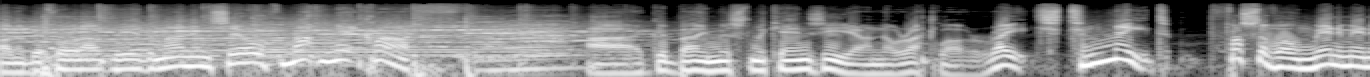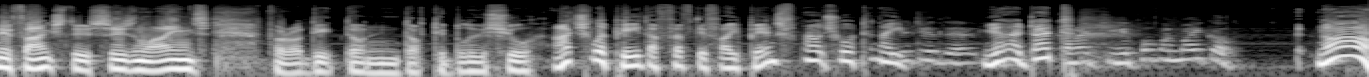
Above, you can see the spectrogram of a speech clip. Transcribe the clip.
And before that, we had the man himself, Martin Metcalfe. Uh, goodbye, Mr. Mackenzie and the Rattler. Right, tonight, first of all, many, many thanks to Susan Lyons for a Deep Done Dirty Blue show. I actually paid her 55 pence for that show tonight. Uh, yeah, I did. Can you put my mic up? No.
